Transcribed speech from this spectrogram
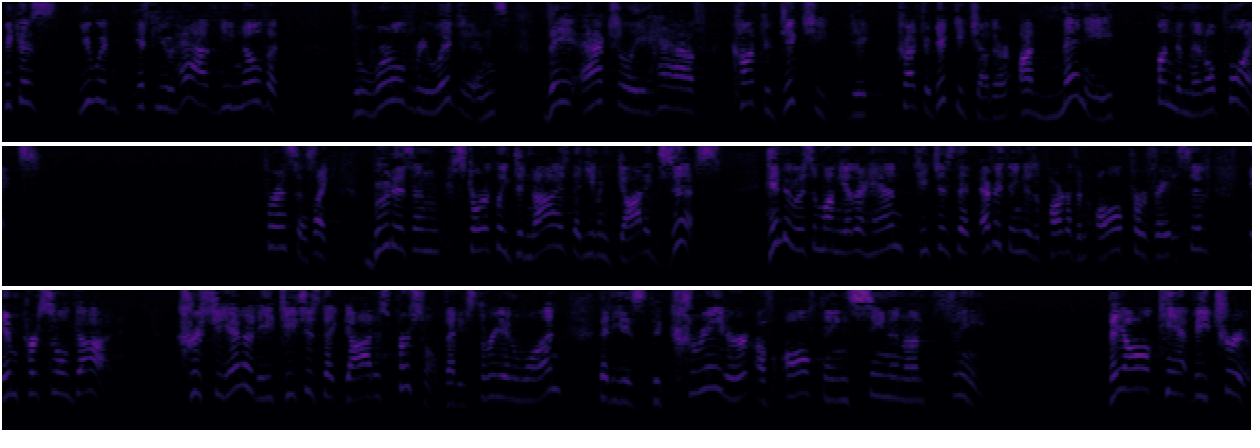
Because you would, if you have, you know that the world religions, they actually have contradict, contradict each other on many fundamental points. For instance, like Buddhism historically denies that even God exists. Hinduism, on the other hand, teaches that everything is a part of an all pervasive, impersonal God. Christianity teaches that God is personal, that He's three in one, that He is the creator of all things seen and unseen. They all can't be true.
